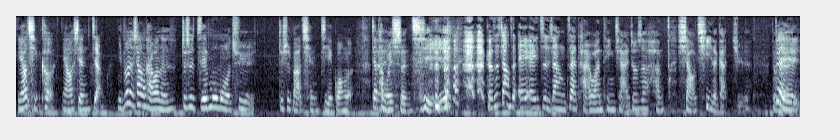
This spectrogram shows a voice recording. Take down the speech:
你要请客，你要先讲，你不能像台湾人，就是直接默默的去，就是把钱结光了，这样他们会生气。可是这样子 A A 制，这样在台湾听起来就是很小气的感觉，对，对，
